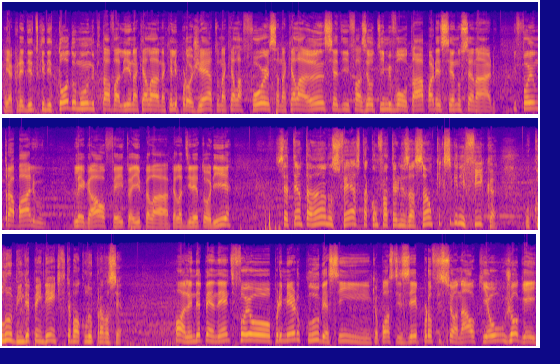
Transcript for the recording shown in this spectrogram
E acredito que de todo mundo que estava ali naquela, naquele projeto, naquela força, naquela ânsia de fazer o time voltar a aparecer no cenário. E foi um trabalho legal feito aí pela, pela diretoria 70 anos, festa, confraternização. O que, que significa o clube Independente Futebol Clube para você? Olha, o Independente foi o primeiro clube, assim, que eu posso dizer, profissional que eu joguei.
